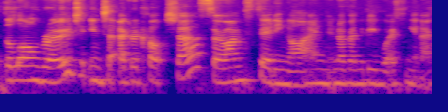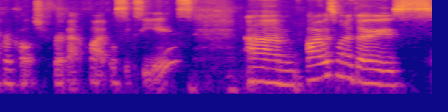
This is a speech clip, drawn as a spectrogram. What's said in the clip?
the long road into agriculture. So I'm 39 and I've only been working in agriculture for about five or six years. Um, I was one of those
